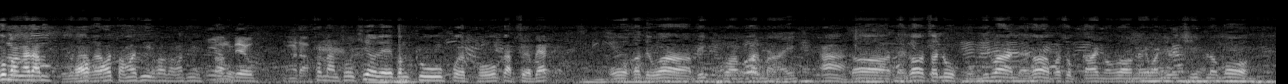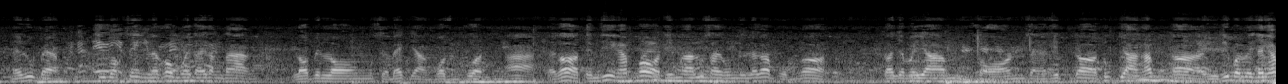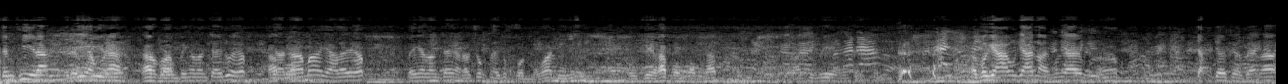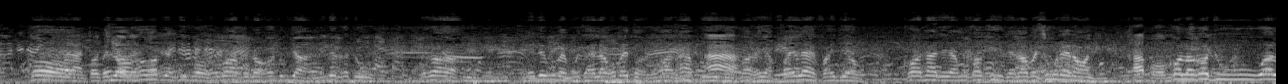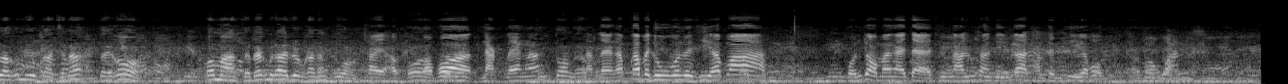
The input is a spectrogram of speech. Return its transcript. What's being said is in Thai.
กูมังกรดำขอขอสองนาทีขอสองนาทีนี่ยังเดียวธรรมดาสนั่นโซเชียลเลยบางจูเปิดโผกับเสือแบ็คโอ้ก็ถือว่าพลิกความคาดหมายอ่าก็แต่ก็สนุกผมคิดว่าแต่ก็ประสบการณ์ของเราในวันยูชิปแล้วก็ในรูปแบบที่บ็อกซิ่งแล้วก็มวยไทยต่างๆ เราเป็นรองเสือแบ็กอย่างพอสมควรอ่าแต่ก็เต็มที่ครับก็ทีมงานลูกชายของนินแล้วก็ผมก็ ก็จะพยายามสอนแสงอาทิตย์ก็ทุกอย่างครับก็อยู่ที่บนเวเต็ทีมครับเต็มที่นะเต็มเต็มที่ครับที่นะคครัรับบผผมมเป็นกำลังใจด้วยครับครับอย่าดราม่าอย่าอะไรครับ เป็นกำลังใจกับนักชกไทยทุกคนผมว่าดีที่สุดโอเคครับผมขอบคุณครับเอาปัญญาปัญญาหน่อยปัญญาจับเจอเสือแบ็คแล้วก็สนั่นโซเป็นเชียรลองเลยเขาครับอย่างที่บอกครับว่าเป็นรองเขาทุกอย่างในเรื่องกระดูกแล้วก็ในเรื่องรูปแบบมวยไทยเราก็ไม่ต่อยประมาณ5ปีอ่าแต่มาขยับไฟล์แรกไฟล์เดียว ก็น่าจะยังไม่เข้าที่แต่เราไปสู้แน่นอน ครับผม ก็เราก็ดูว่าเราก็มีโอกาสชนะ แต่ก็ประมาทแต่แบ็คไม่ได้ด้วยประการทั้งปวง ใช่ครับเพราะเพราะว่าหนักแรงนะถูกต้องครับ หนักแรงครับ ก็ไปดูบนเวทีครับว่า ผลจะออกมาไงแต่ทีมงานลูกทางทีมก็ทำเต็มที่ครับผม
